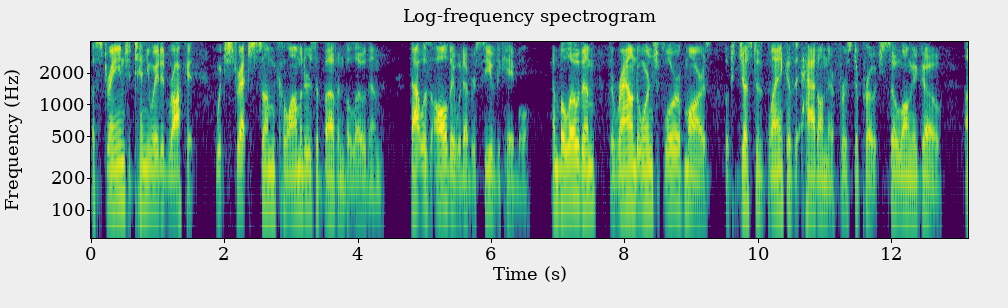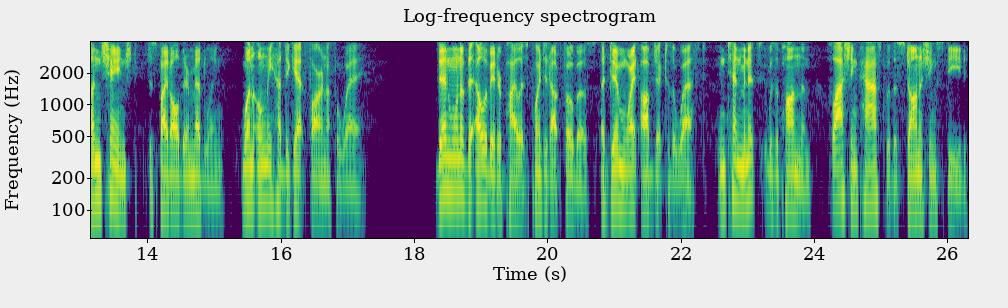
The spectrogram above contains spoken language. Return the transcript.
a strange attenuated rocket which stretched some kilometers above and below them. That was all they would ever see of the cable. And below them, the round orange floor of Mars looked just as blank as it had on their first approach so long ago, unchanged despite all their meddling. One only had to get far enough away. Then one of the elevator pilots pointed out Phobos, a dim white object to the west. In ten minutes it was upon them, flashing past with astonishing speed,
